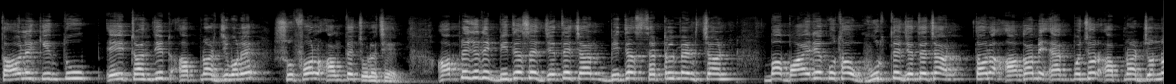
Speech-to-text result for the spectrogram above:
তাহলে কিন্তু এই ট্রানজিট আপনার জীবনে সুফল আনতে চলেছে। আপনি যদি বিদেশে যেতে চান, বিদেশ সেটেলমেন্ট চান বা বাইরে কোথাও ঘুরতে যেতে চান, তাহলে আগামী এক বছর আপনার জন্য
